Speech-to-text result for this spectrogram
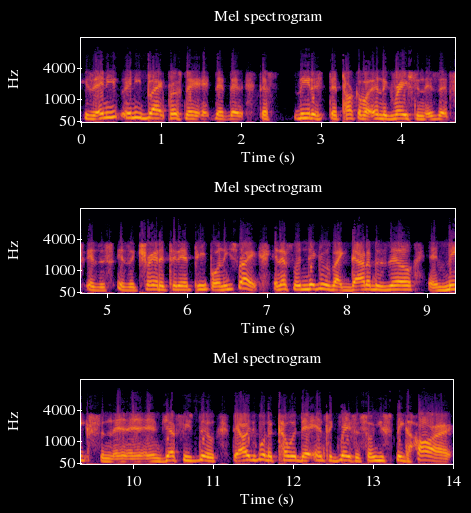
he said any any black person that that that, that leaders that talk about integration is a, is a, is a traitor to their people, and he's right. And that's what Negroes like Donna Brazile and Meeks and, and, and Jeffries do. They always want to cover their integration. So you speak hard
